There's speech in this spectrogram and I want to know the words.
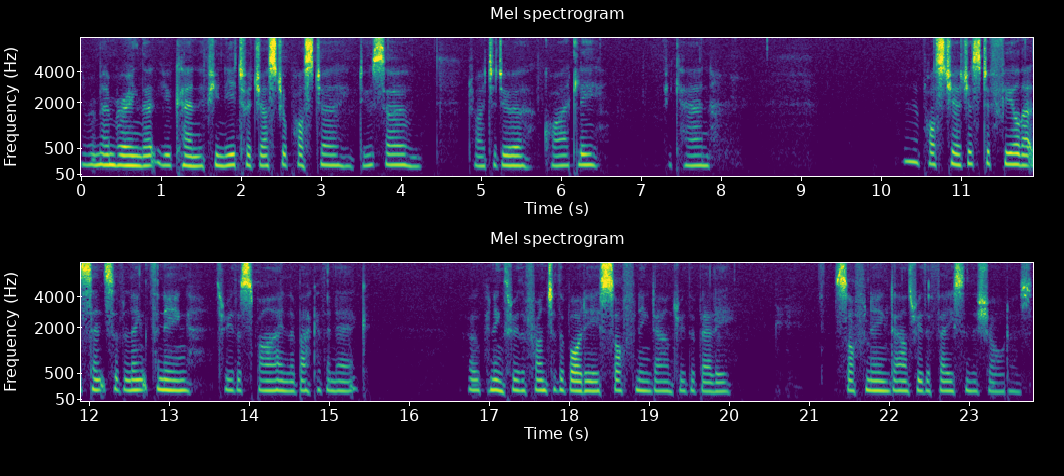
remembering that you can, if you need to adjust your posture, you do so. And try to do it quietly if you can. In a posture, just to feel that sense of lengthening through the spine, the back of the neck, opening through the front of the body, softening down through the belly softening down through the face and the shoulders,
